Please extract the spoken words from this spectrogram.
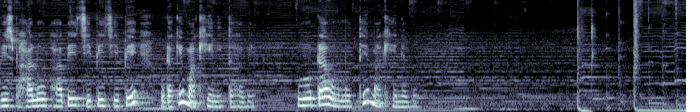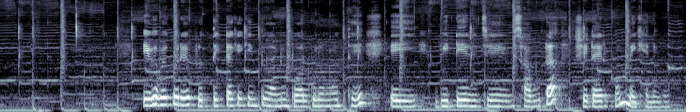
বেশ ভালোভাবে চেপে চেপে ওটাকে মাখিয়ে নিতে হবে। পুরোটা ওর মধ্যে মাখিয়ে নেব। এইভাবে করে প্রত্যেকটাকে কিন্তু আমি বলগুলোর মধ্যে এই বিটের যে সাবুটা, সেটা এরকম মেখে নেব।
